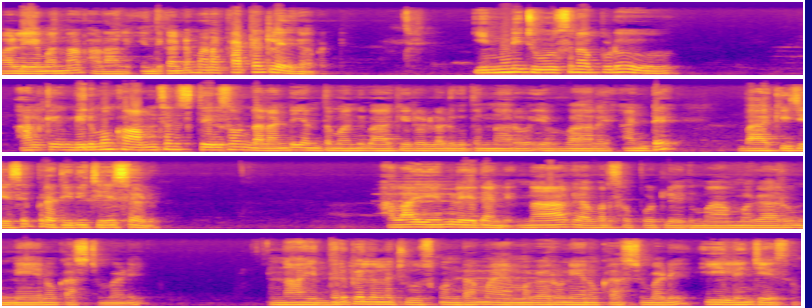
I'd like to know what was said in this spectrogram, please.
వాళ్ళు ఏమన్నా పడాలి. ఎందుకంటే మనం కట్టట్లేదు కాబట్టి. ఇన్ని చూసినప్పుడు వాళ్ళకి మినిమం కామన్ సెన్స్ తెలిసి ఉండాలి. అంటే ఎంతమంది బాకీలు అడుగుతున్నారో ఇవ్వాలి అంటే బాకీ చేసే ప్రతిదీ చేశాడు. అలా ఏం లేదండి. నాకు ఎవరు సపోర్ట్ లేదు. మా అమ్మగారు నేను కష్టపడి నా ఇద్దరు పిల్లల్ని చూసుకుంటా మా అమ్మగారు నేను కష్టపడి వీళ్ళని చేసాం.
